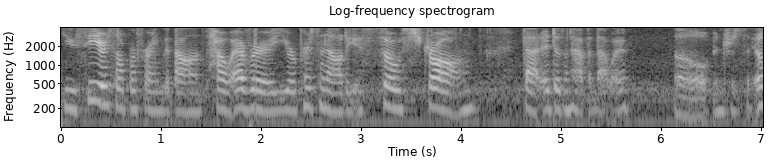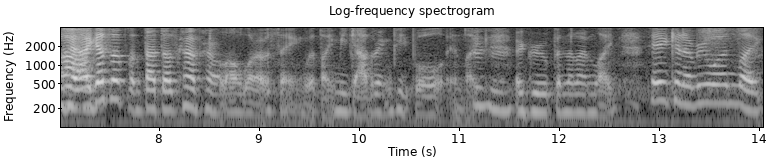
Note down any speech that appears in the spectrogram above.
You see yourself preferring the balance. However, your personality is so strong that it doesn't happen that way. Oh, interesting. Okay, I Um, guess that that does kind of parallel what I was saying with like me gathering people in like Mhm. a group, and then I'm like, hey, can everyone like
